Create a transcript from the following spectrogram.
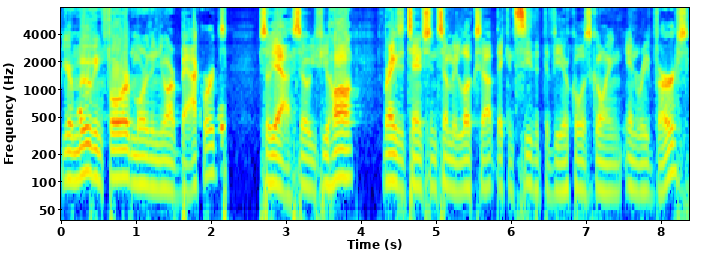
you're moving forward more than you are backwards. So yeah, so if you honk, brings attention. Somebody looks up, they can see that the vehicle is going in reverse,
